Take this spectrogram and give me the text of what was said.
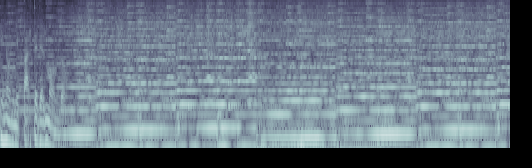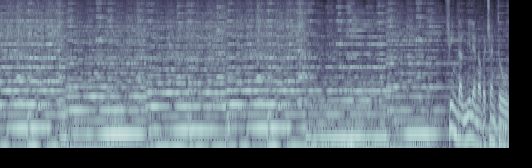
in ogni parte del mondo. Fin dal 1901,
